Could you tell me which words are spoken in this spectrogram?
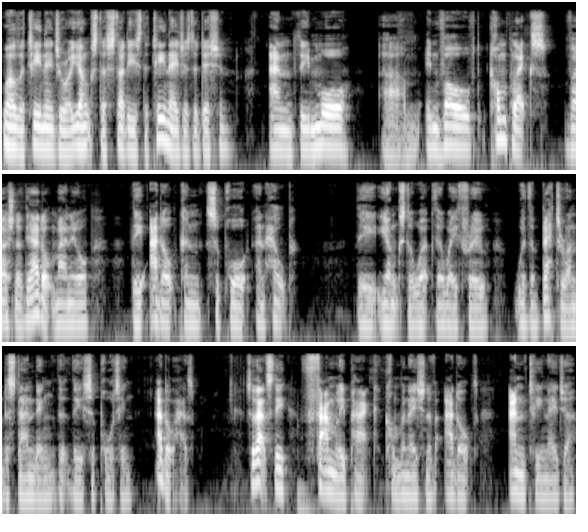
while the teenager or youngster studies the teenager's edition, and the more um, involved, complex version of the adult manual, the adult can support and help the youngster work their way through with the better understanding that the supporting adult has. So that's the family pack combination of adult and teenager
